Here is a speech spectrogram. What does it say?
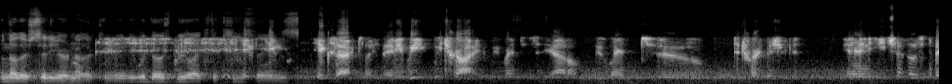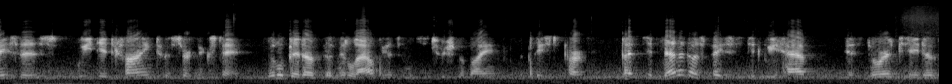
another city or another community? Would those be like the key things? Exactly. I mean, we, we tried. We went to Seattle. We went to Detroit, Michigan. And in each of those places, we did find to a certain extent a little bit of the middle out. We had some institutional buy-in from the police department. But in none of those places did we have authoritative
